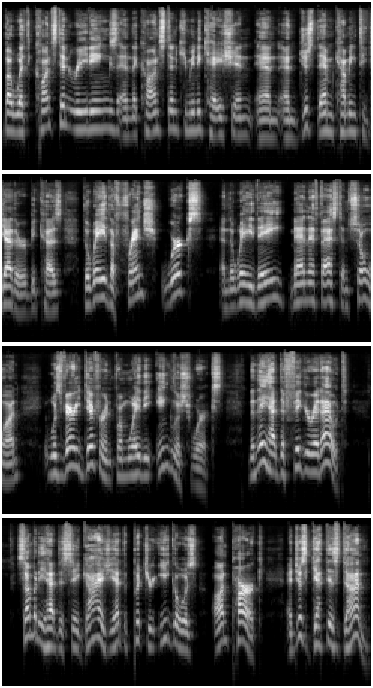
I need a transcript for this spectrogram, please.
but with constant readings and the constant communication and and just them coming together because the way the french works and the way they manifest and so on was very different from the way the english works. Then they had to figure it out. Somebody had to say guys you had to put your egos on park and just get this done.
